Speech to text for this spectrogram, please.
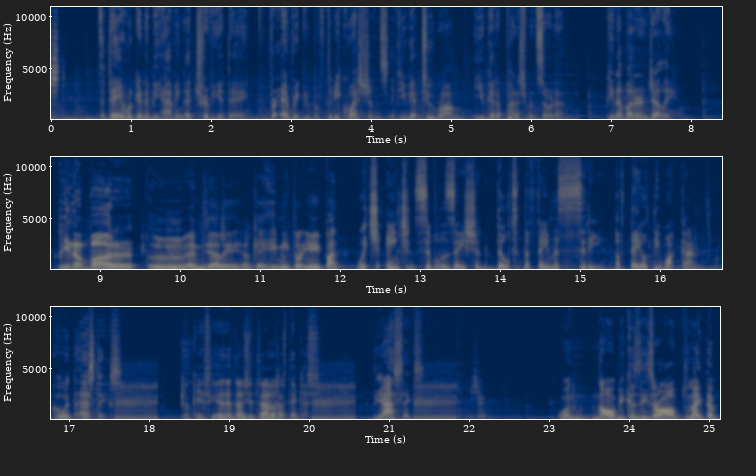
honesty. Today we're going to be having a trivia day. For every group of three questions, if you get two wrong, you get a punishment soda. Peanut butter and jelly. Peanut butter, ooh, and jelly. Okay, ¿y mi, y mi pan? Which ancient civilization built the famous city of Teotihuacan? Go with the Aztecs. Ok, si es de Tenochtitlán, los aztecas. The Aztecs. Sure. Well, no, because these are all like the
